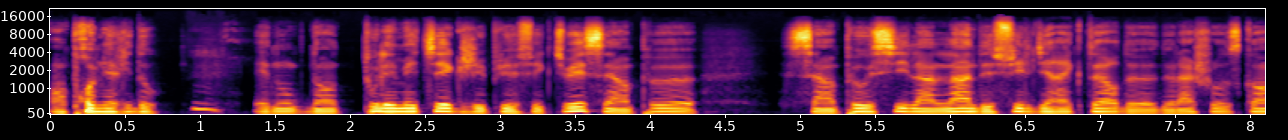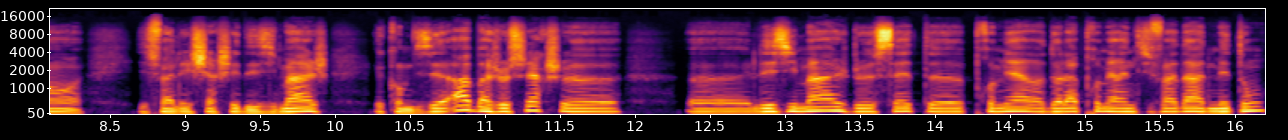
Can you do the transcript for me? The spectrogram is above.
en premier rideau. Mm. Et donc dans tous les métiers que j'ai pu effectuer, c'est un peu c'est un peu aussi l'un des fils directeurs de, la chose quand euh, il fallait chercher des images et qu'on me disait ah bah je cherche euh, euh, les images de cette première de la première intifada admettons.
